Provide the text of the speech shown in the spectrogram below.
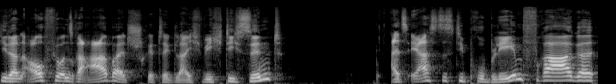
die dann auch für unsere Arbeitsschritte gleich wichtig sind. Als erstes die Problemfrage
